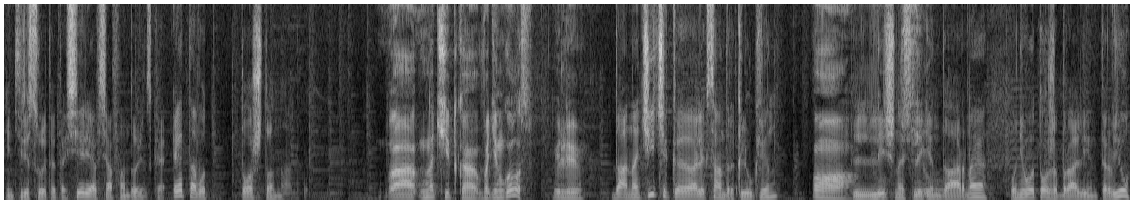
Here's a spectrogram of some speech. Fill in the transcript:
интересует эта серия вся фандоринская. Это вот то, что надо. А начитка в один голос? Или... Да, начитчик э, Александр Клюквин, А, личность всё. легендарная. У него тоже брали интервью.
